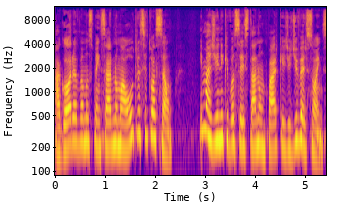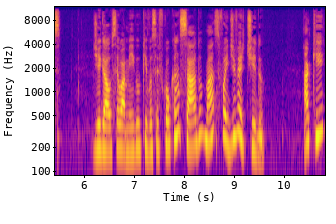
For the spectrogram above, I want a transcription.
Agora vamos pensar numa outra situação. Imagine que você está num parque de diversões. Diga ao seu amigo que você ficou cansado, mas foi divertido. Aqui,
